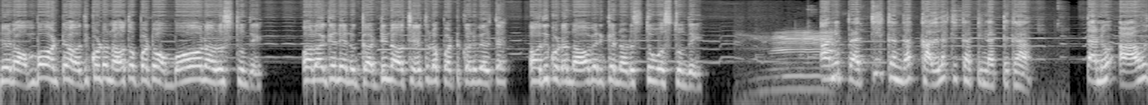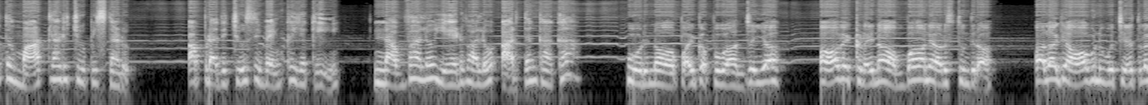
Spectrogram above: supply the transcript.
నేను అంబా అంటే అది కూడా నాతో పాటు అంబా అని అరుస్తుంది. అలాగే నేను గడ్డి నా చేతిలో పట్టుకొని వెళ్తే అది కూడా నా వెనకే నడుస్తూ వస్తుంది. అని ప్రత్యేకంగా కళ్ళకి కట్టినట్టుగా తను ఆవుతో మాట్లాడి చూపిస్తాడు. అప్పుడు అది చూసి వెంకయ్యకి నవ్వాలో ఏడవాలో అర్థం కాక ఓరి నా పైకప్పు అంజయ్య ఆవెక్కడైనా అంబా అని అరుస్తుందిరా. అలాగే ఆవు నువ్వు చేతిలో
